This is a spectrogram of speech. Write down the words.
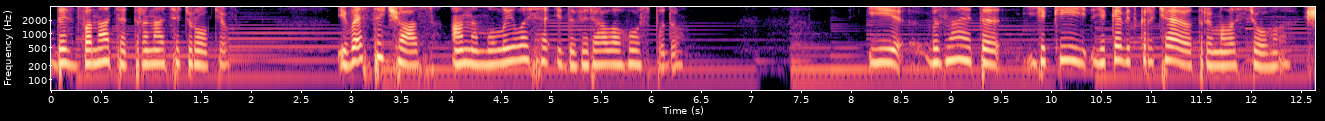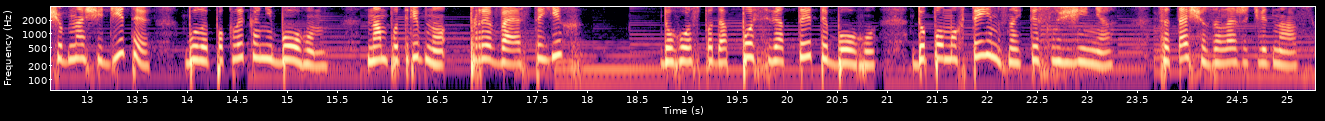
десь 12-13 років. І весь цей час Анна молилася і довіряла Господу. І ви знаєте, який, яке відкриття я отримала з цього? Щоб наші діти були покликані Богом, нам потрібно привести їх до Господа, посвятити Богу, допомогти їм знайти служіння. Це те, що залежить від нас.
